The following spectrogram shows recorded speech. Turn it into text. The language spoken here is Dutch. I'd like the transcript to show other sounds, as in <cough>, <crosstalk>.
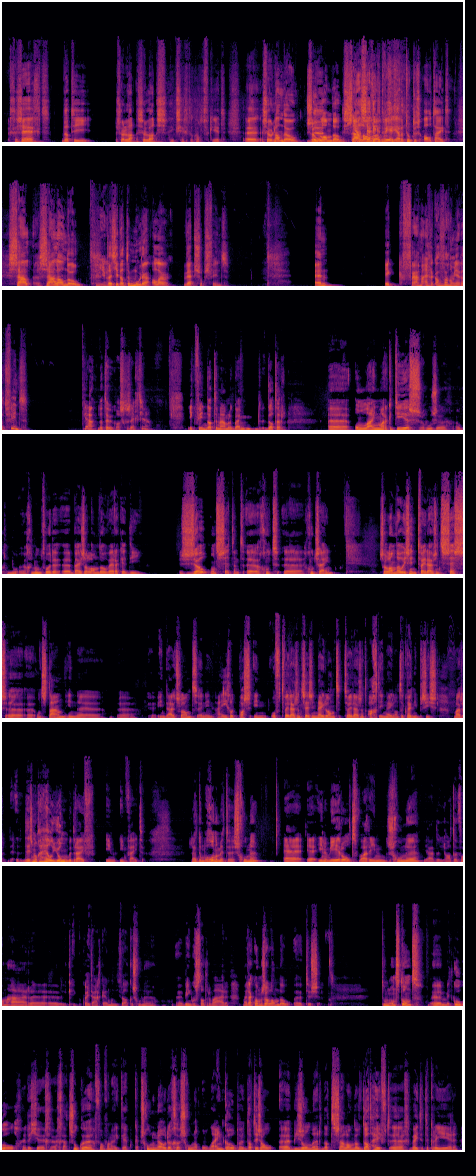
gezegd dat hij Zola, Zola, ik zeg het ook altijd verkeerd. Uh, Zolando. Zolando. Ja, zeg ik het weer. Ja, dat doe ik dus altijd. Zal, Zalando. Ja. Dat je dat de moeder aller webshops vindt. En ik vraag me eigenlijk af waarom jij dat vindt. Ja, dat heb ik wel eens gezegd, ja. Ik vind dat er namelijk bij dat er uh, online marketeers, hoe ze ook genoemd worden, uh, bij Zalando werken, die zo ontzettend uh, goed, uh, goed zijn. Zalando is in 2006 uh, ontstaan in, in Duitsland. En in, eigenlijk pas in, of 2006 in Nederland, 2008 in Nederland. Ik weet niet precies. Maar het is nog een heel jong bedrijf in, in feite. We zijn toen begonnen met de schoenen. in een wereld waarin schoenen, ja, je had er van haar, ik, ik, weet eigenlijk helemaal niet welke schoenen winkels dat er waren. Maar daar kwam Zalando uh, tussen. Toen ontstond uh, met Google dat je gaat zoeken van, van ik, heb, ik heb schoenen nodig, schoenen online kopen. Dat is al bijzonder dat Zalando dat heeft weten te creëren.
